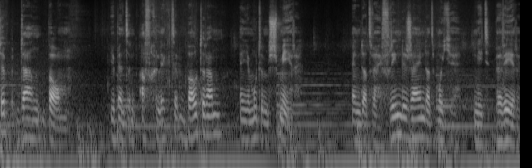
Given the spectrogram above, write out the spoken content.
WhatsApp Daan Boom. Je bent een afgelikte boterham en je moet hem smeren. En dat wij vrienden zijn, dat moet je niet beweren.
